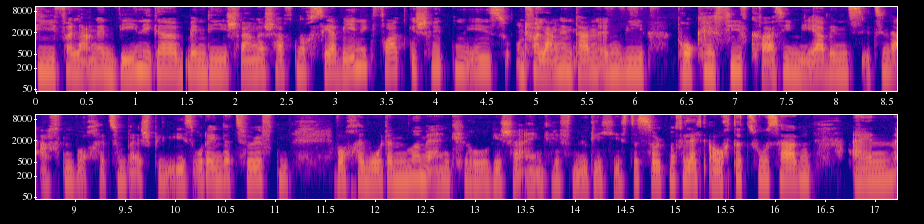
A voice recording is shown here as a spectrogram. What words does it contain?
die verlangen weniger, wenn die Schwangerschaft noch sehr wenig fortgeschritten ist und verlangen dann irgendwie progressiv quasi mehr, wenn es jetzt in der achten Woche zum Beispiel ist oder in der zwölften Woche, wo dann nur mehr ein chirurgischer Eingriff möglich ist. Das sollte man vielleicht auch dazu sagen. Ein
